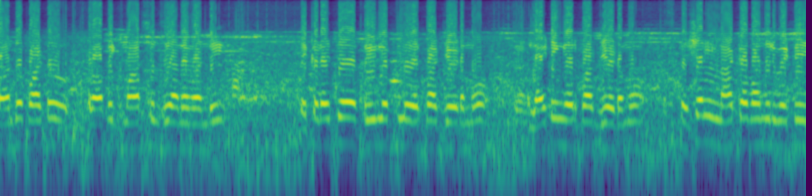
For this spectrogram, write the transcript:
దాంతోపాటు ట్రాఫిక్ మార్షల్స్ కానివ్వండి ఎక్కడైతే ఫ్రీ లెఫ్ట్లు ఏర్పాటు చేయడము లైటింగ్ ఏర్పాటు చేయడము స్పెషల్ నాకాబందులు పెట్టి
